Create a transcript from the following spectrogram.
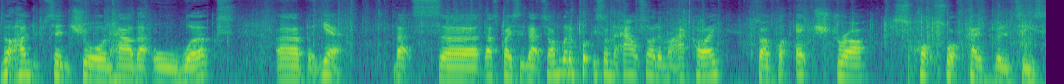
not 100% sure on how that all works, uh, but yeah, that's uh, that's basically that. So I'm going to put this on the outside of my Akai. So I've got extra hot swap capabilities,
